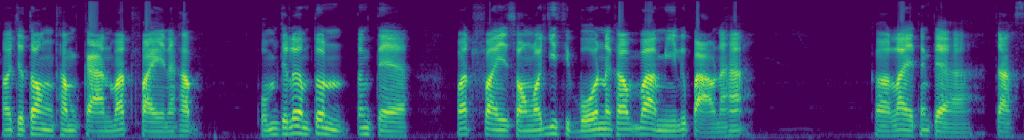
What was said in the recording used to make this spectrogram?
เราจะต้องทำการวัดไฟนะครับ ผมจะเริ่มต้นตั้งแต่วัดไฟ 220 โวลต์นะครับ ว่ามีหรือเปล่านะฮะ ก็ไล่ตั้งแต่จากส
